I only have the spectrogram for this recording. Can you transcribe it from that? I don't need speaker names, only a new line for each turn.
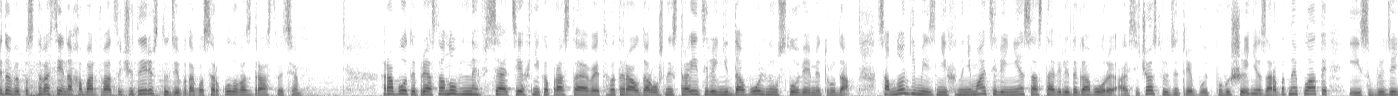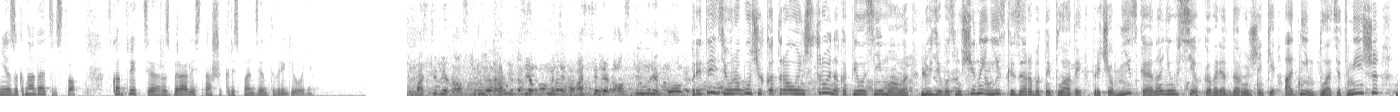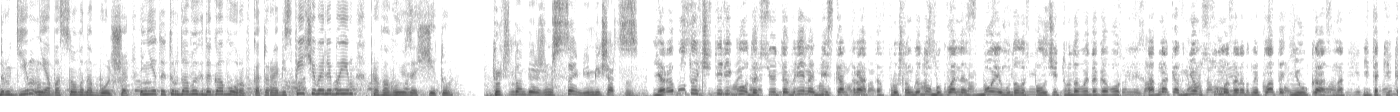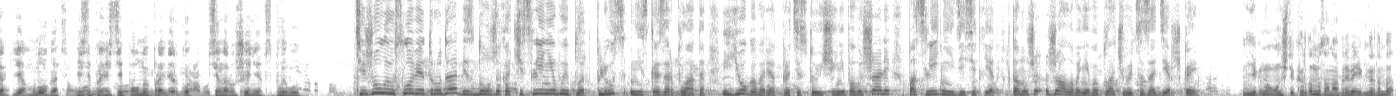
Очередной выпуск новостей на Хабар-24 в студии Патагос Аркулова. Здравствуйте. Работы приостановлены, вся техника простаивает. В ИТРАУ дорожные строители недовольны условиями труда. Со многими из них наниматели не составили договоры, а сейчас люди требуют повышения заработной платы и соблюдения законодательства. В конфликте разбирались наши корреспонденты в регионе.
Претензий у рабочих к Атырау-Инжстрой накопилось немало. Люди возмущены низкой заработной платой. Причем низкая она не у всех, говорят дорожники. Одним платят меньше, другим необоснованно больше. Нет и трудовых договоров, которые обеспечивали бы им правовую защиту.
Я работаю 4 года, все это время без контракта. В прошлом году буквально с боем удалось получить трудовой договор. Однако в нем сумма заработной платы не указана. И таких, как я, много. Если провести полную проверку, все нарушения всплывут.
Тяжелые условия труда без должных отчислений выплат, плюс низкая зарплата. Ее, говорят протестующие, не повышали последние 10 лет. К тому же жалования выплачиваются задержкой.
